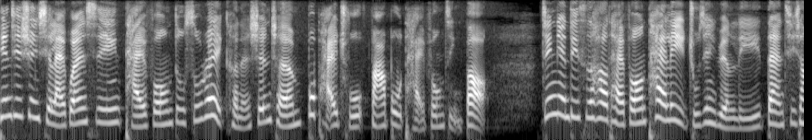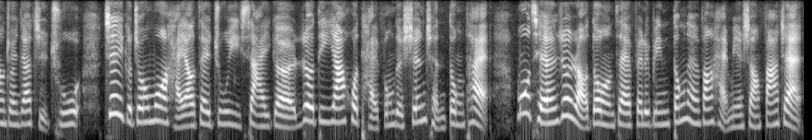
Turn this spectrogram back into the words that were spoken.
天气讯息来关心，台风杜苏芮可能生成，不排除发布台风警报。今年第四号台风泰利逐渐远离，但气象专家指出，这个周末还要再注意下一个热低压或台风的生成动态。目前热扰动在菲律宾东南方海面上发展，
